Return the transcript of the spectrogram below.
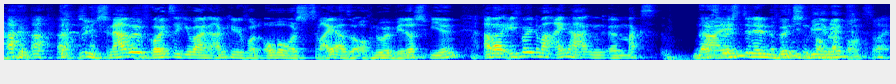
Schnabel freut sich über eine Ankündigung von Overwatch 2, also auch nur, wenn wir das spielen. Aber ich möchte mal einhaken, äh, Max, was Nein, würdest du denn wünschen von. Bloodborne 2?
